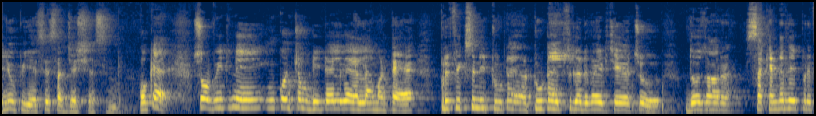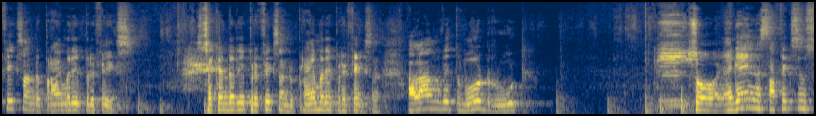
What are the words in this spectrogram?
ఐయూపీఎస్సీ సజెస్ట్ చేసింది. ఓకే సో వీటిని ఇంకొంచెం డీటెయిల్గా వెళ్ళామంటే ప్రిఫిక్స్ని టూ టై టూ టైప్స్గా డివైడ్ చేయొచ్చు. Those are secondary prefix and primary prefix. Secondary prefix and primary prefix along with word root. So again suffixes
